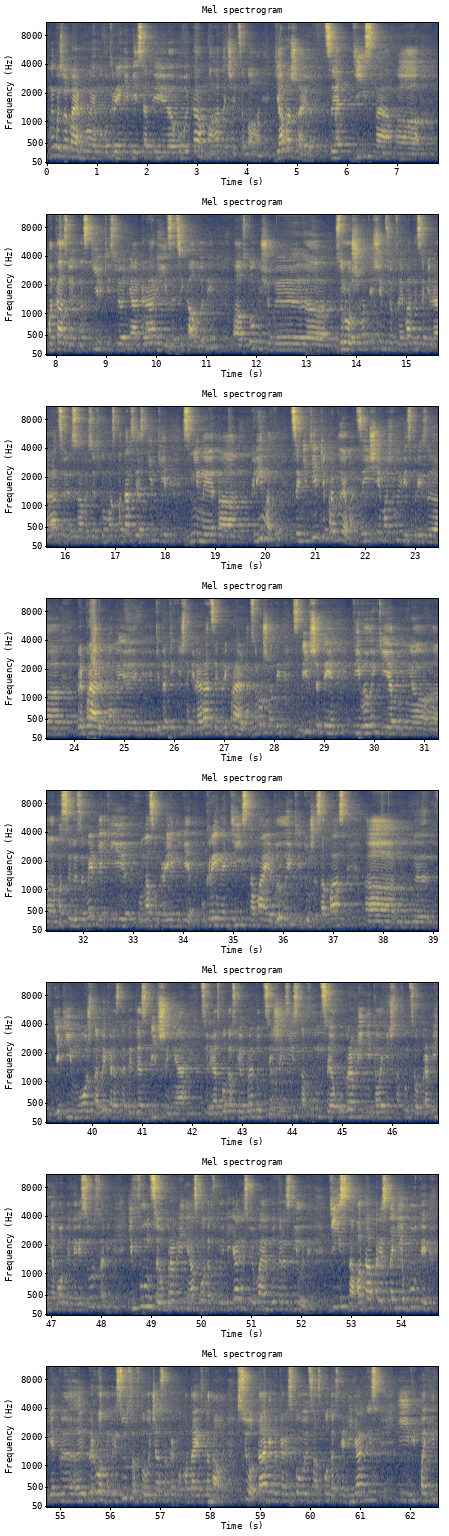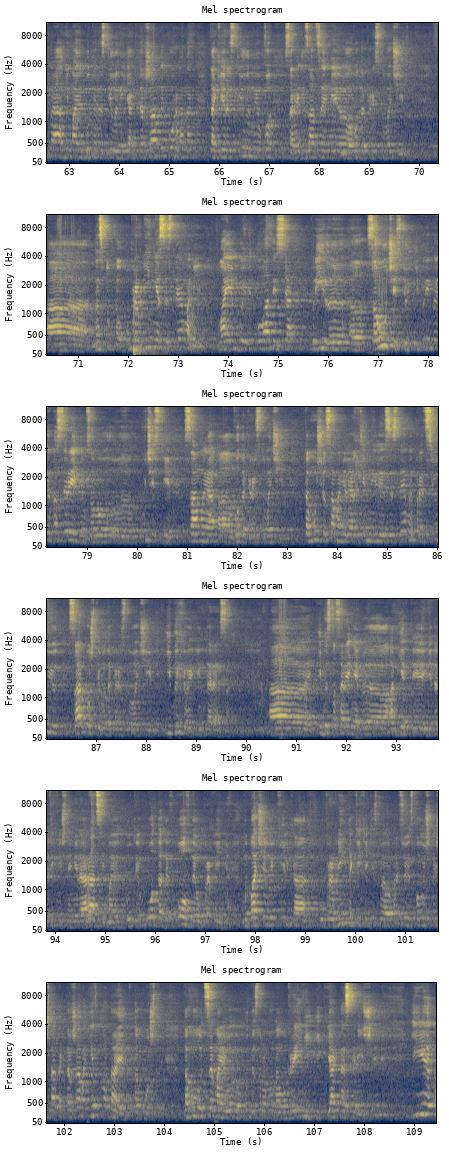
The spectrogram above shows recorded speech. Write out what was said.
Ми вже маємо маємо в Україні 52 ОВК, багато чи це мало. Я вважаю, це дійсно показує, наскільки сьогодні аграрії зацікавлені в тому, щоб е, зрошувати чим, щоб займатися меліорацією саме в сільському господарстві, оскільки зміни клімату це не тільки проблема, це ще можливість при, при правильному е, гідротехнічній меліорації, при правильному зрошувати, збільшити ті великі е, масиви земель, які у нас в Україні є. Україна дійсно має великий дуже запас. Е, Які можна використати для збільшення сільськогосподарської продукції, що дійсно функція управління, екологічна функція управління водними ресурсами і функція управління господарською діяльністю мають бути розділені. Дійсно, вода перестає бути як е, природним ресурсом того часу, як попадає в канали. Все, далі використовується господарська діяльність, і відповідно вони мають бути розділені як в державних органах, так і розділені в з організаціями е, водокористувачів. А, наступне управління системами має відбуватися при е, е, за участю і при безпосередньому за участі саме водокористувачів. Тому що саме меліоративні системи працюють за кошти водокористувачів і в їх інтересах. Е, І безпосередньо е, об'єкти гідротехнічної меліорації мають бути віддані в повне управління. Ми бачили кілька управлінь, таких, які працюють в Сполучених Штатах, держава не вкладає туди кошти. Тому це має бути зроблено в Україні якнайскоріше. І е,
